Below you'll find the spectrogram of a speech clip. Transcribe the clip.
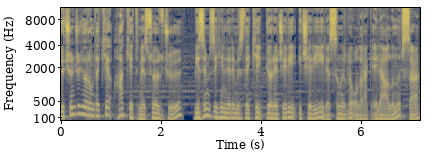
Üçüncü yorumdaki hak etme sözcüğü, bizim zihinlerimizdeki göreceli içeriğiyle sınırlı olarak ele alınırsa,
